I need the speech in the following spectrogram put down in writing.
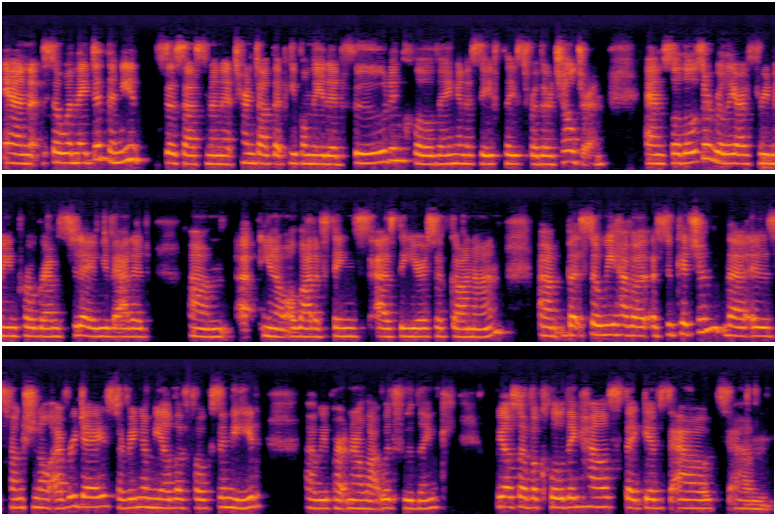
And so when they did the needs assessment, it turns out that people needed food and clothing and a safe place for their children. And so those are really our three main programs today. We've added um, uh, you know a lot of things as the years have gone on um, but so we have a, a, soup kitchen that is functional every day serving a meal to folks in need uh, we partner a lot with foodlink we also have a clothing house that gives out um,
